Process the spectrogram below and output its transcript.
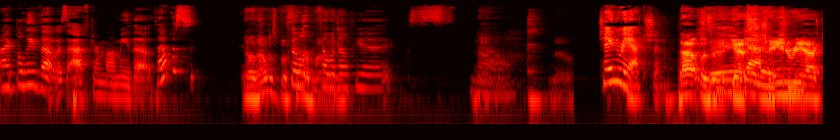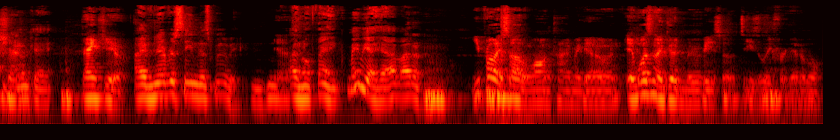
I believe that was after Mummy, though. That was No, that was before Phil- Mummy. Philadelphia. X. No. No, Chain Reaction. that was it. Yes, Reaction. Chain Reaction. Okay. Thank you. I've never seen this movie. Mhm. I don't think. Maybe I have. I don't know. You probably saw it a long time ago, and it wasn't a good movie, so it's easily forgettable.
